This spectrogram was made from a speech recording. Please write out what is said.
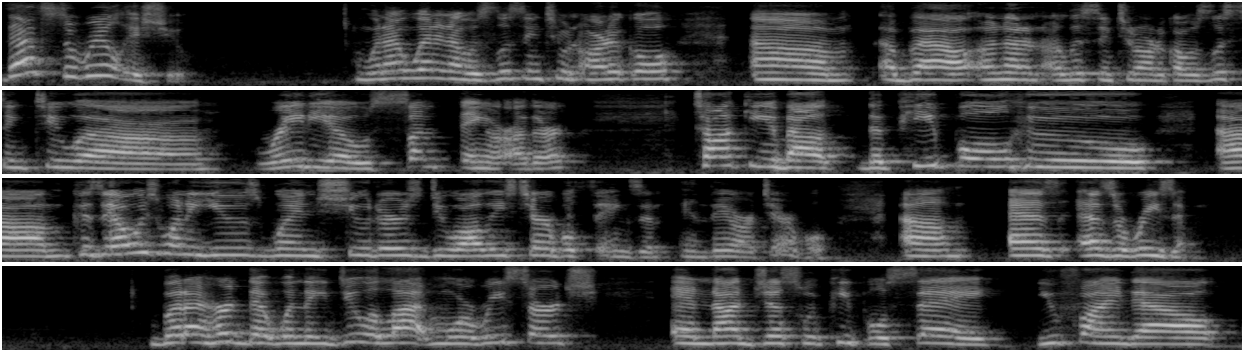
That's the real issue. When I went and I was listening to an article um, about, I'm not listening to an article, I was listening to uh, radio something or other talking about the people who because um, they always want to use when shooters do all these terrible things and, and they are terrible um, as as a reason. But i heard that when they do a lot more research and not just what people say you find out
